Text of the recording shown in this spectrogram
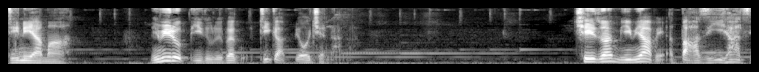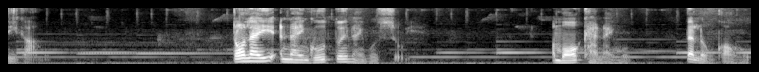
ဒီနေရာမှာမိမိတို့ပြည်သူတွေဘက်ကိုအဓိကပြောချင်တာကခြေစွမ်းမြည်မြပင်အသာစီးရစီကမှုတော်လန်ရေးအနိုင်ကိုသွင်းနိုင်ဖို့ဆိုရင်အမောခံနိုင်မှုတက်လုံကောင်းမှု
